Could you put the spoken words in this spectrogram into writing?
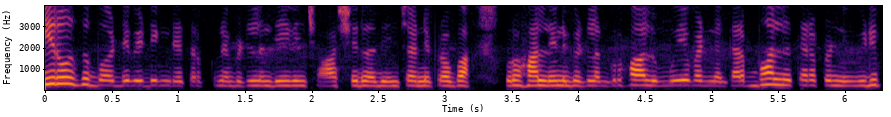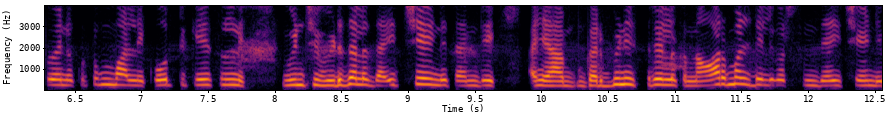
ఈ రోజు బర్త్డే వెడ్డింగ్ డే జరుపుకునే బిడ్డలను దీవించి ఆశీర్వదించండి ప్రభా. గృహాలు లేని బిడ్డల గృహాలు మూయబడిన గర్భాలను తెరపడిని విడిపోయిన కుటుంబాలని కోర్టు కేసుల్ని వించి విడుదల దయచేయండి తండ్రి. అయ్యా గర్భిణీ స్త్రీలకు నార్మల్ డెలివర్స్ని దయచేయండి.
